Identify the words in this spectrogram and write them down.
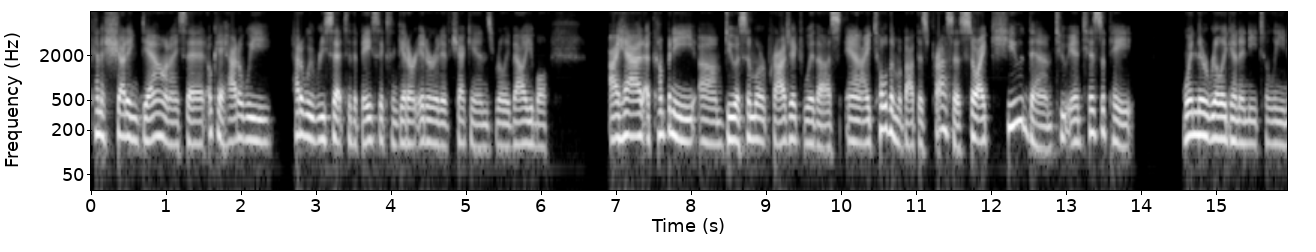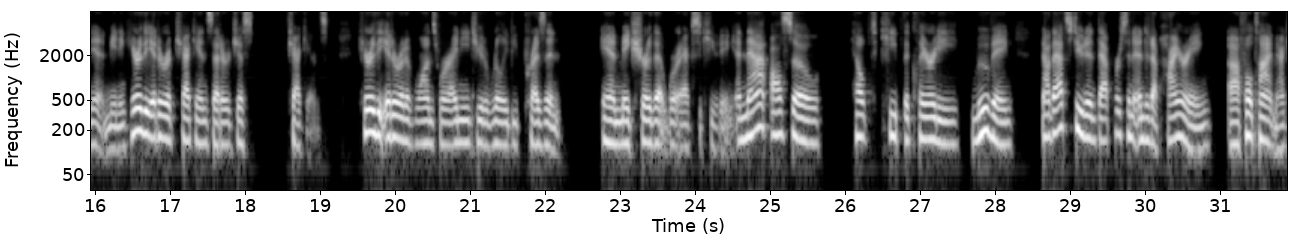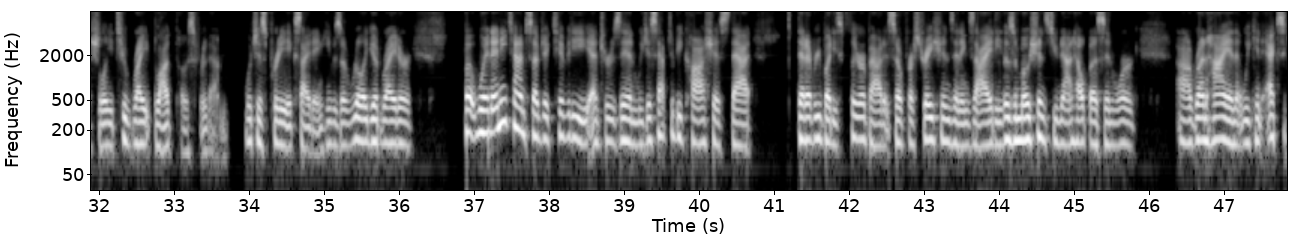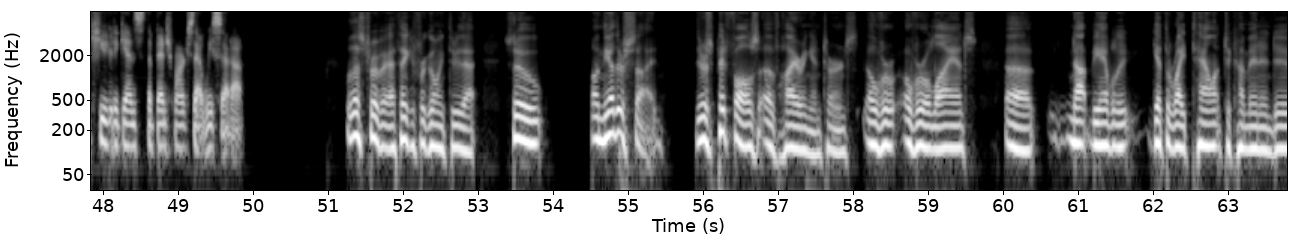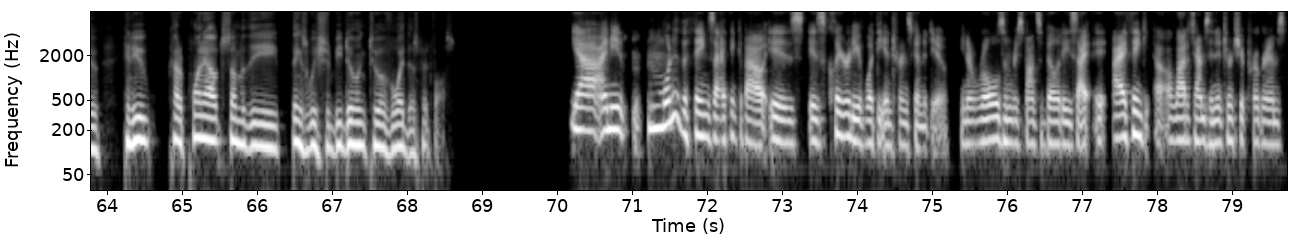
kind of shutting down, I said, okay, how do we how do we reset to the basics and get our iterative check-ins really valuable? I had a company um, do a similar project with us, and I told them about this process. So I cued them to anticipate when they're really going to need to lean in, meaning here are the iterative check ins that are just check ins. Here are the iterative ones where I need you to really be present and make sure that we're executing. And that also helped keep the clarity moving. Now, that student, that person ended up hiring uh, full time actually to write blog posts for them, which is pretty exciting. He was a really good writer. But when anytime subjectivity enters in, we just have to be cautious that that everybody's clear about it. So frustrations and anxiety, those emotions do not help us in work uh, run high, and that we can execute against the benchmarks that we set up. Well, that's terrific. I thank you for going through that. So, on the other side, there's pitfalls of hiring interns over over reliance, uh, not being able to get the right talent to come in and do. Can you kind of point out some of the things we should be doing to avoid those pitfalls? Yeah, I mean, one of the things I think about is is clarity of what the intern's going to do. You know, roles and responsibilities. I I think a lot of times in internship programs,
